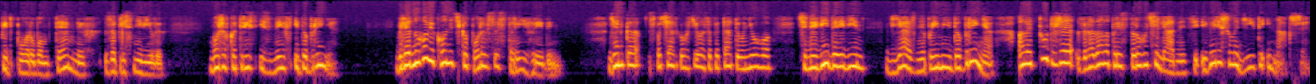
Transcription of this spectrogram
під поробом темних, запліснівілих. Може, в котрійсь із них і Добриня? Біля одного віконечка порався старий Гридень. Янка спочатку хотіла запитати у нього, чи не відає він в'язня по імені Добриня, але тут же згадала пересторогу челядниці і вирішила діяти інакше.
